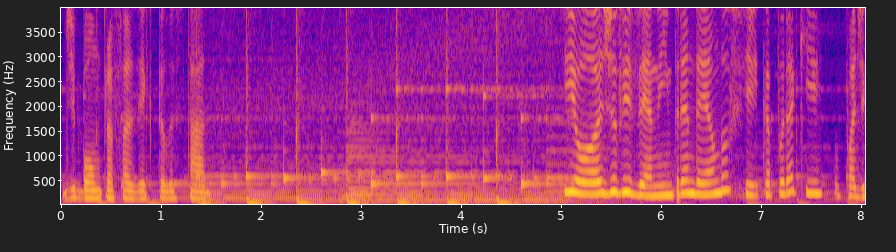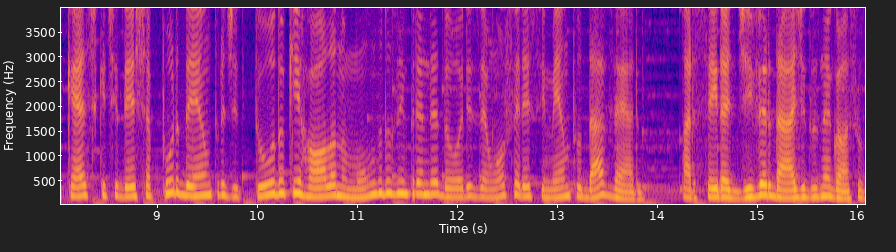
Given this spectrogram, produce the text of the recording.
de bom para fazer aqui pelo Estado. E hoje o Vivendo e Empreendendo fica por aqui. O podcast que te deixa por dentro de tudo que rola no mundo dos empreendedores é um oferecimento da Vero, parceira de verdade dos negócios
